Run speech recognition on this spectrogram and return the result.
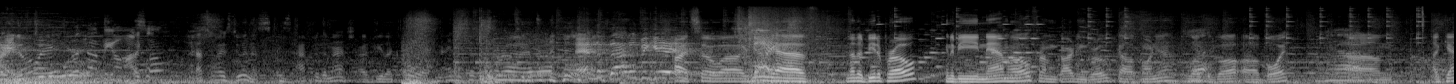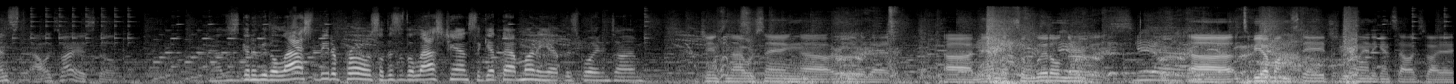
I know. Wouldn't that be awesome? That's why I was doing this, because after the match, I'd be like, oh, 97 Right. And the battle begins. All right, so uh, here we have another Beat a Pro. Going to be Namho from Garden Grove, California, local go, uh, boy, Yeah. um, against Alex Valle still. Now, this is going to be the last Beat a Pro, so this is the last chance to get that money at this point in time. James and I were saying uh, earlier that uh, Nam looks a little nervous Yeah. Uh, to be up on the stage to be playing against Alex Valle.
